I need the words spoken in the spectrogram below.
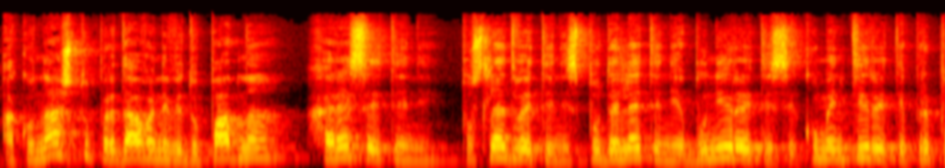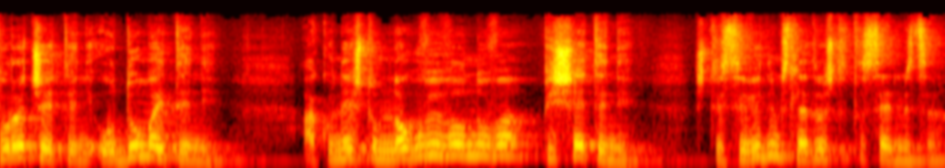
Ако нашето предаване ви допадна, харесайте ни, последвайте ни, споделете ни, абонирайте се, коментирайте, препоръчайте ни, удумайте ни. Ако нещо много ви вълнува, пишете ни. Ще се видим следващата седмица.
